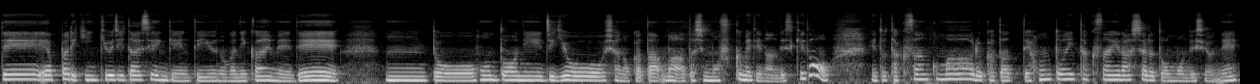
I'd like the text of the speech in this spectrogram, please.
でやっぱり緊急事態宣言っていうのが2回目でうんと本当に事業者の方まあ私も含めてなんですけど、えっと、たくさん困る方って本当にたくさんいらっしゃると思うんですよね。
